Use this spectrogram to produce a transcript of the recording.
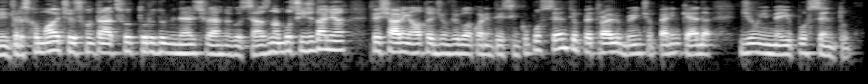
Entre as commodities, os contratos futuros do minério estiveram negociados na bolsa de Dalian fecharam em alta de 1,45% e o petróleo Brent opera em queda de 1,5%.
